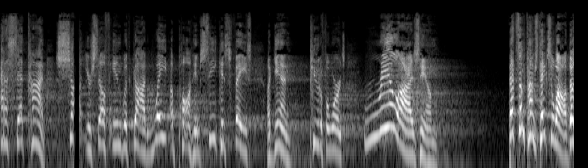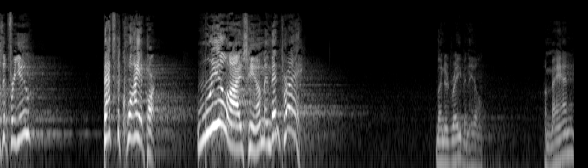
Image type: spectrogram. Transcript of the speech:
at a set time. Shut yourself in with God. Wait upon Him. Seek His face. Again, beautiful words. Realize Him. That sometimes takes a while. Does it for you? That's the quiet part. Realize Him and then pray. Leonard Ravenhill, a man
